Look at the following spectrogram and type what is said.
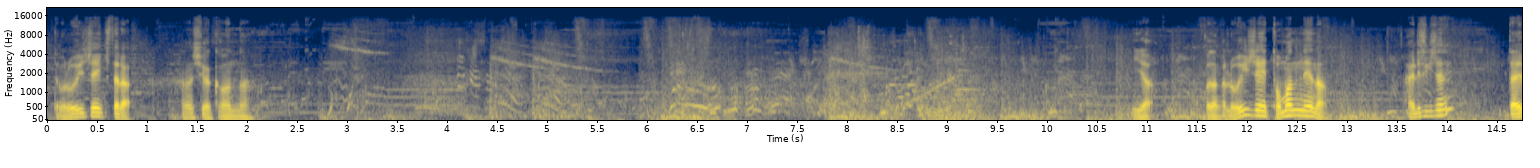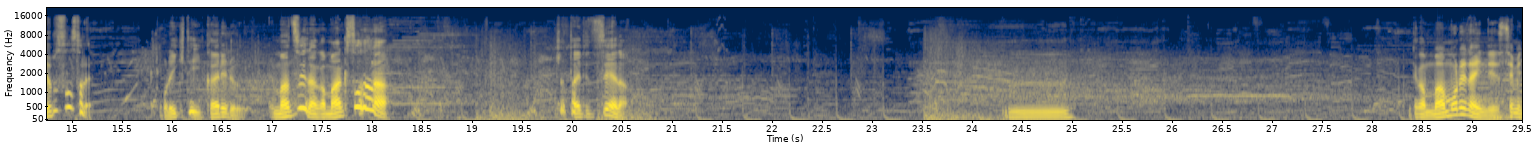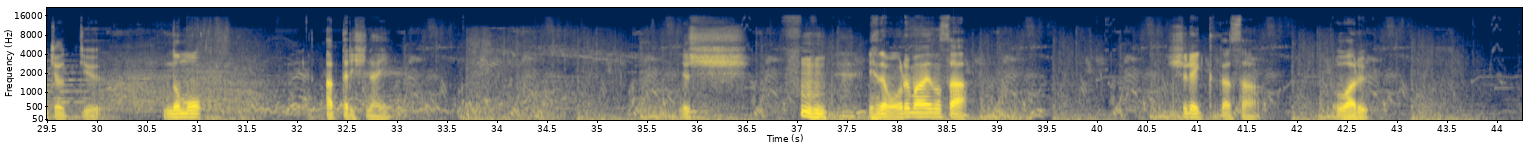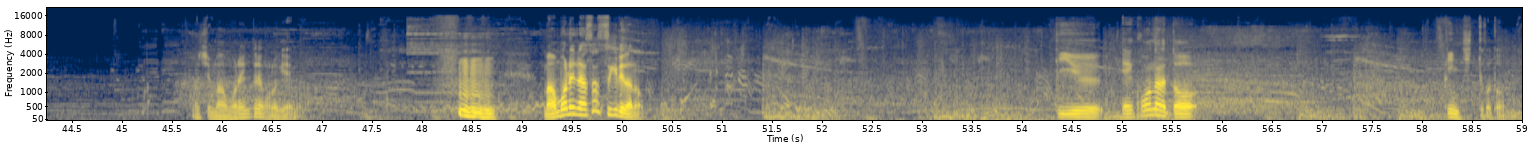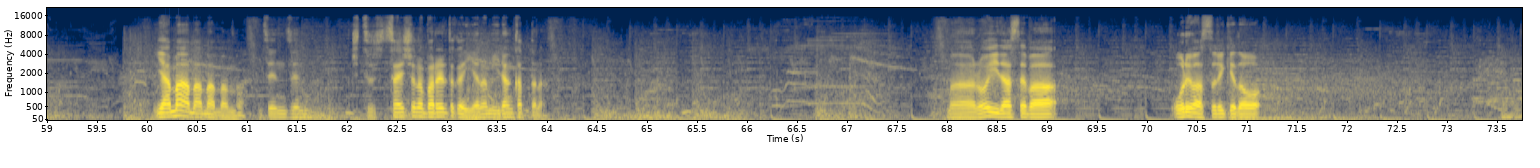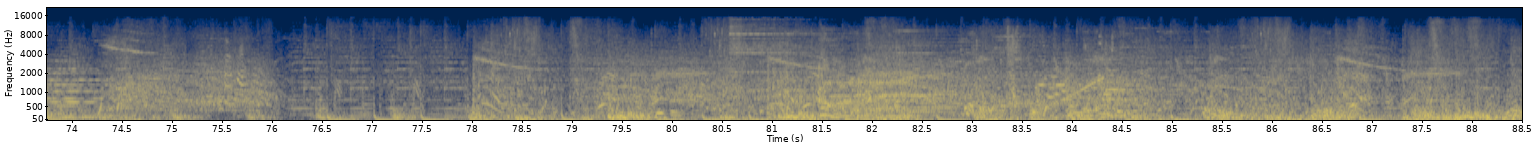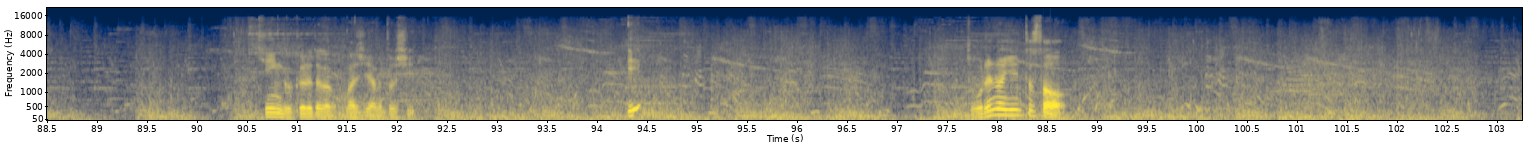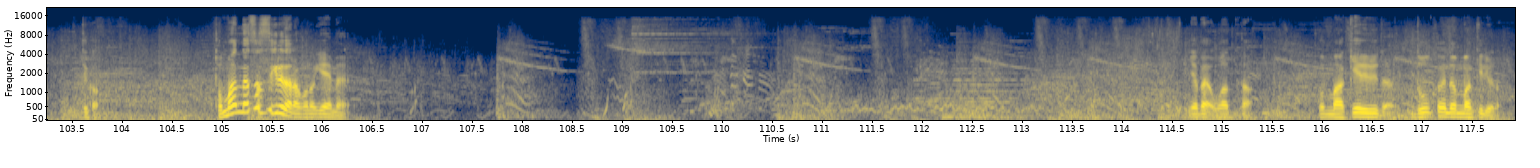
でもロイちゃん来たら話が変わんな。いやこれなんかロイジャイ止まんねえな。入りすぎじゃね？大丈夫そうそれ。俺生きて帰れる？まずいなんか負けそうだな。ちょっと相手強えな。うん。だから守れないんで攻めちゃうっていうのもあったりしない？よし。いやでも俺前のさシュレックがさ終わる。マジ守れんくねこのゲーム。守れなさすぎるだろ。っていうえこうなるとピンチってこと？いやまあまあまあまあまあ全然。ちょっと最初のバレルとかに柳いらんかったな。まあロイ出せば俺はするけどキング来るとかマジやめてほしい。え？俺のユニットさ。てか止まんなさすぎるだろこのゲーム。やばい終わった。これ負けるだろ。どう考えても負けるよな。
